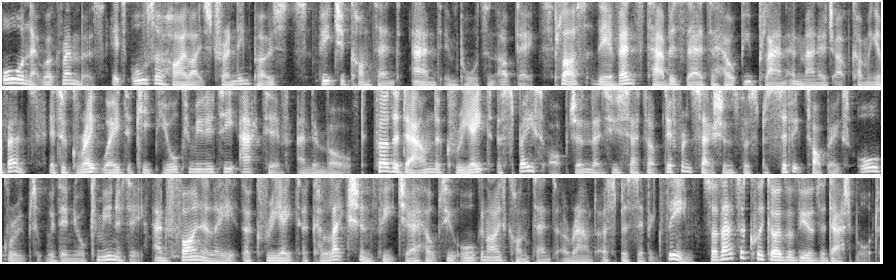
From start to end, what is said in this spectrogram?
or network members. It also highlights trending posts, featured content, and important updates. Plus, the Events tab is there to help you plan and manage upcoming events. It's a great way to keep your community active and involved. Further down, the Create a Space option lets you set up different sections for specific topics or groups within your community. And finally, the Create a Collection feature helps you organize content around a specific theme. So that's a quick overview of the dashboard.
